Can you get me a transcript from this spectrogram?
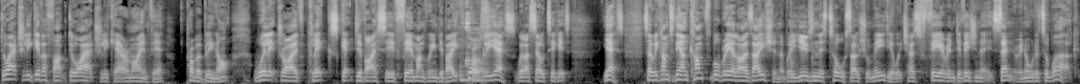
do I actually give a fuck? Do I actually care? Am I in fear? Probably not. Will it drive clicks, get divisive, fear mongering debate? Probably yes. Will I sell tickets? Yes. So we come to the uncomfortable realization that we're using this tool, social media, which has fear and division at its center in order to work.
